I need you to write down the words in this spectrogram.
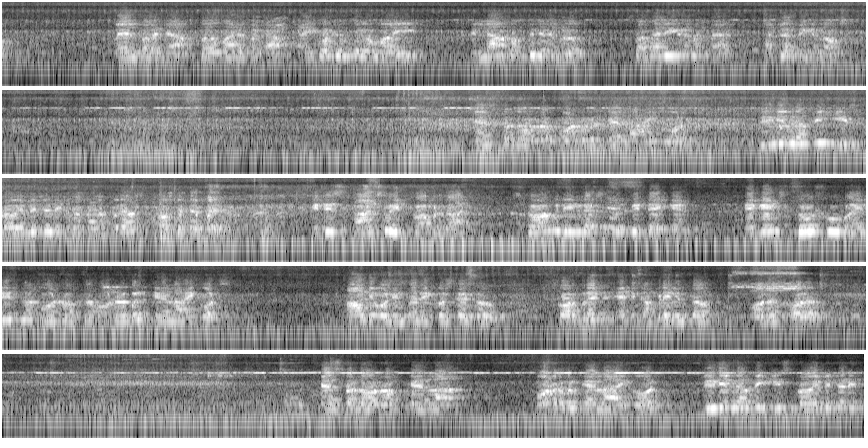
മേൽപ്പറഞ്ഞ ബഹുമാനപ്പെട്ട ഹൈക്കോടതി ഉത്തരവുമായി എല്ലാ ഭക്തജനങ്ങളും സഹകരിക്കണമെന്ന് അഭ്യർത്ഥിക്കുന്നു. As per the order of Honorable Kerala High Court, videography is prohibited in the Malapuras of the temple. It is also informed that strong legal action will be taken against those who violate the order of the Honorable Kerala High Court. All devotees are requested to cooperate and comply with the order. order. As per the order of Kerala, Kerala High Court, videography is prohibited in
